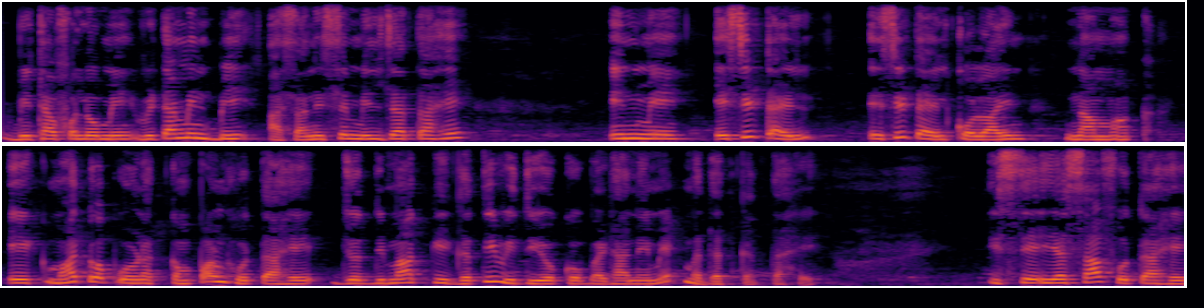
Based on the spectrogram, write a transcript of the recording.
मीठा फलों में विटामिन बी आसानी से मिल जाता है। इनमें एसिटाइल एसिटाइल कोलाइन नामक एक महत्वपूर्ण कंपाउंड होता है जो दिमाग की गतिविधियों को बढ़ाने में मदद करता है। इससे यह साफ़ होता है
